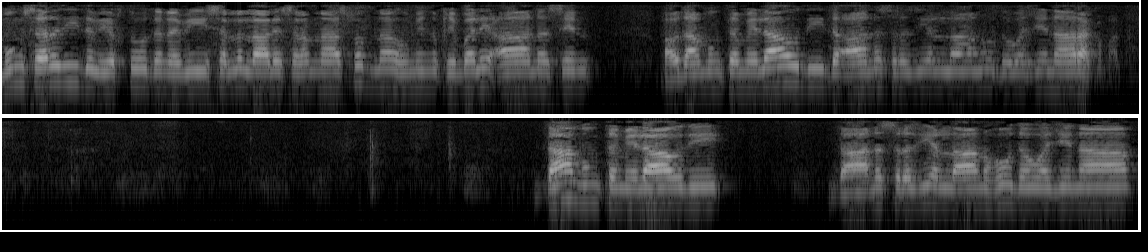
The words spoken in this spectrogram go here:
مونږ سره دی د ویختو د نبی صلی الله علیه وسلم نا سبنا من قبل انس او دا مونږ ته ملاو دی د انس رضی الله عنه د وجه نارا کما دا مونږ ته ملاو دی د انس رضی الله عنه د وجه نارا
